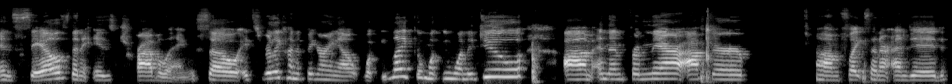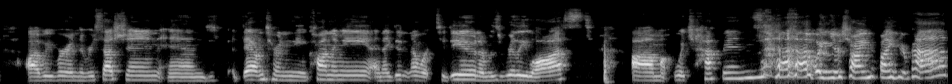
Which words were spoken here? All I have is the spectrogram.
and sales than it is traveling. So it's really kind of figuring out what you like and what you want to do. Um, and then from there, after um, Flight Centre ended. Uh, we were in the recession and a downturn in the economy, and I didn't know what to do, and I was really lost um, which happens when you're trying to find your path.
